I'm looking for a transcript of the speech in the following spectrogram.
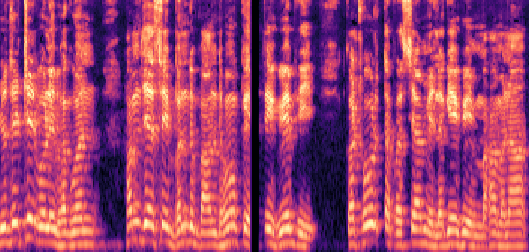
युधिष्ठिर बोले, भगवान, हम जैसे बंधु बांधवों के रहते हुए भी कठोर तपस्या में लगे हुए महामना,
